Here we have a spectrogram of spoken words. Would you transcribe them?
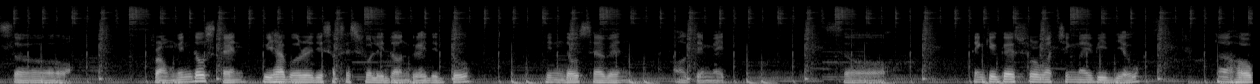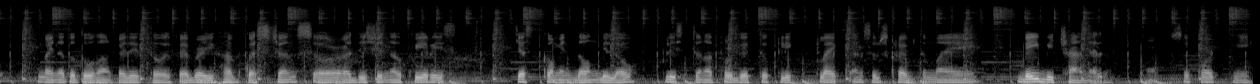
So from Windows 10 we have already successfully downgraded to Windows 7 Ultimate. So thank you guys for watching my video. I hope may natutunan kayo dito. If ever you have questions or additional queries just comment down below please do not forget to click like and subscribe to my baby channel. Support me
